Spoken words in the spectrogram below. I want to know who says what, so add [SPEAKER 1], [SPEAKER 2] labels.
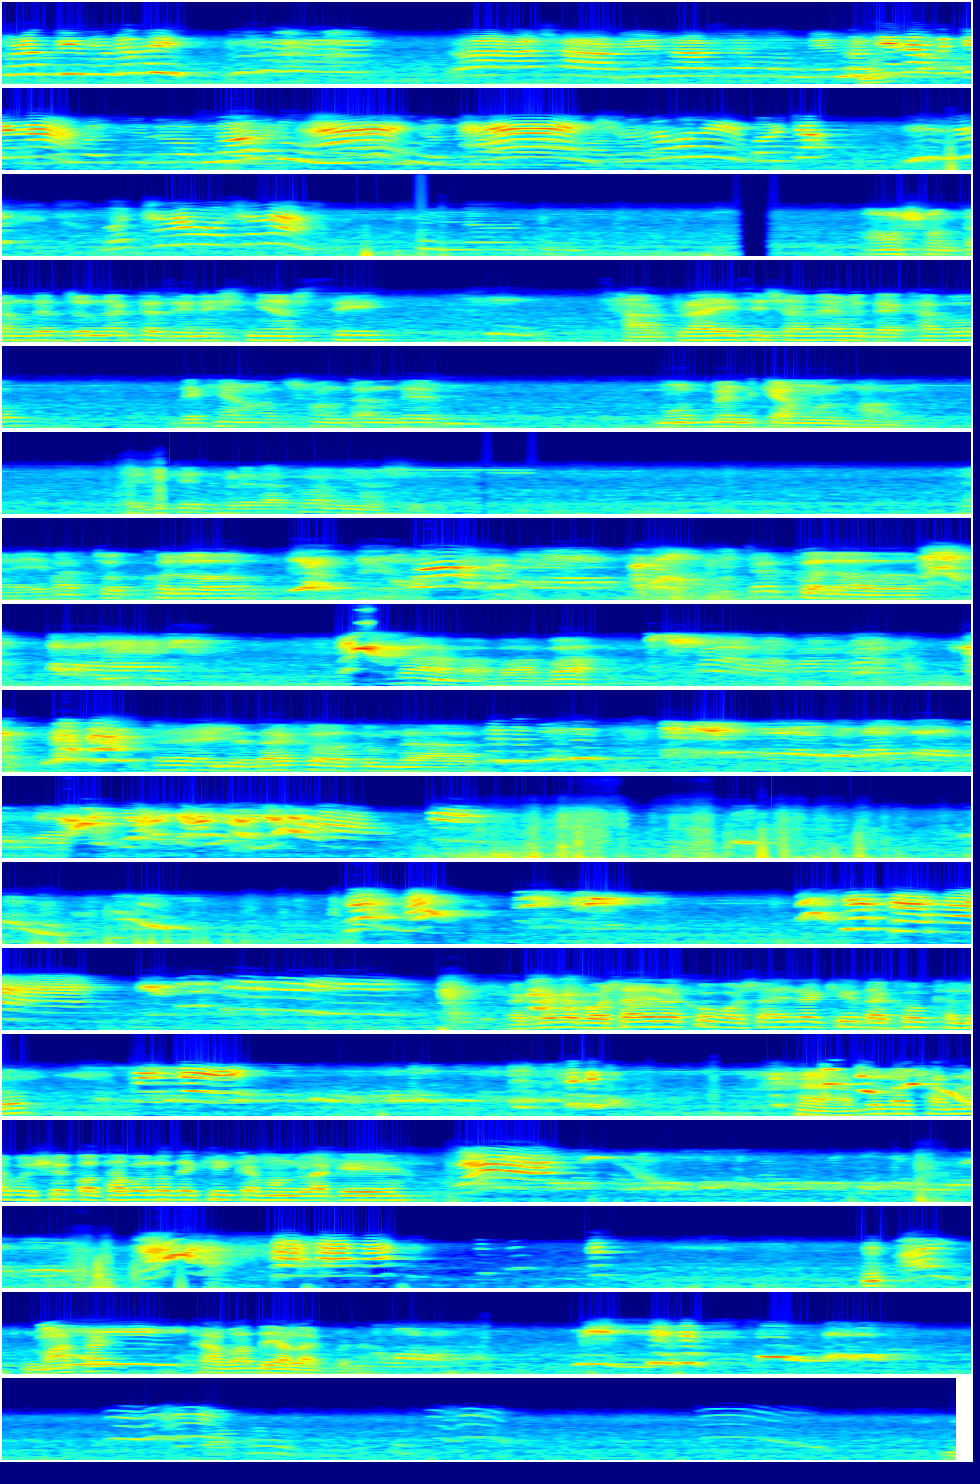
[SPEAKER 1] মুরব্বি মুরব্বি।
[SPEAKER 2] আমার সারাদিন আছে মুন্নির
[SPEAKER 1] বুঝে না, বুঝে না।
[SPEAKER 2] হয়েছিল,
[SPEAKER 1] নতুন এই সোনামণি বাচ্চা বাচ্চা না বাচ্চা না।
[SPEAKER 3] আমার সন্তানদের জন্য একটা জিনিস নিয়ে আসছি। সারপ্রাইজ হিসাবে আমি দেখাবো। দেখে আমার সন্তানদের মুভমেন্ট কেমন হয়। এদিকে ধরে রাখো আমি আসি। হ্যাঁ এবার চোখ খোলো। চোখ খোলো। বাহ বাহ বাহ এই যে দেখো তোমরা। এক জায়গায় বসায় রাখো, বসায় রাখিয়ে দেখো, খেলো। হ্যাঁ আব্দুল্লাহ, সামনে বসে কথা বলো দেখি কেমন লাগে। মাথায় খাবার দেওয়া লাগবে না।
